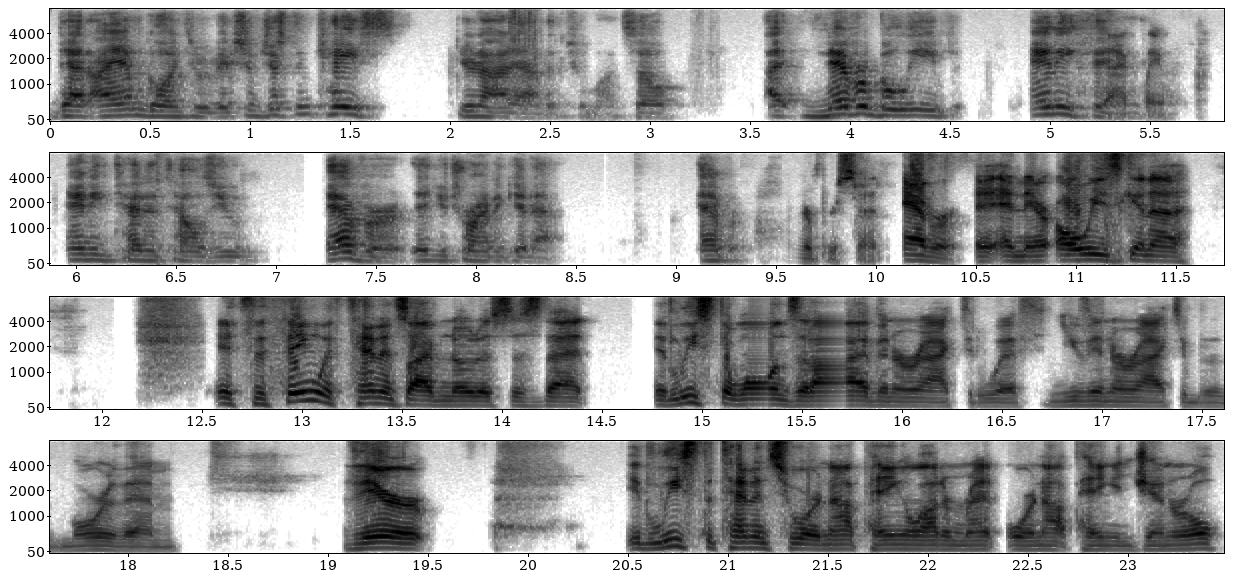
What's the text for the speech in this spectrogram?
that I am going through eviction, just in case you're not out in two months. So I never believe anything Exactly. any tenant tells you ever that you're trying to get at, ever. Hundred percent. Ever. And they're always gonna. It's the thing with tenants I've noticed is that at least the ones that I've interacted with, and you've interacted with more of them, they're at least the tenants who are not paying a lot in rent or not paying in general,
